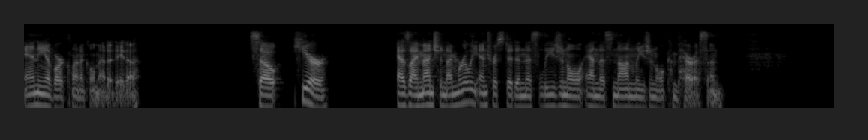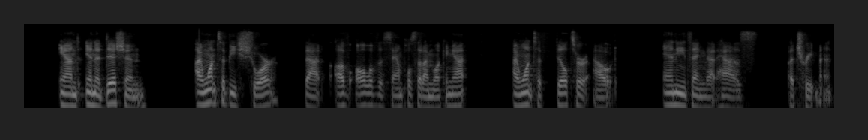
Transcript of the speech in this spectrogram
any of our clinical metadata. So here, as I mentioned, I'm really interested in this lesional and this non-lesional comparison. And in addition, I want to be sure that of all of the samples that I'm looking at, I want to filter out anything that has a treatment.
